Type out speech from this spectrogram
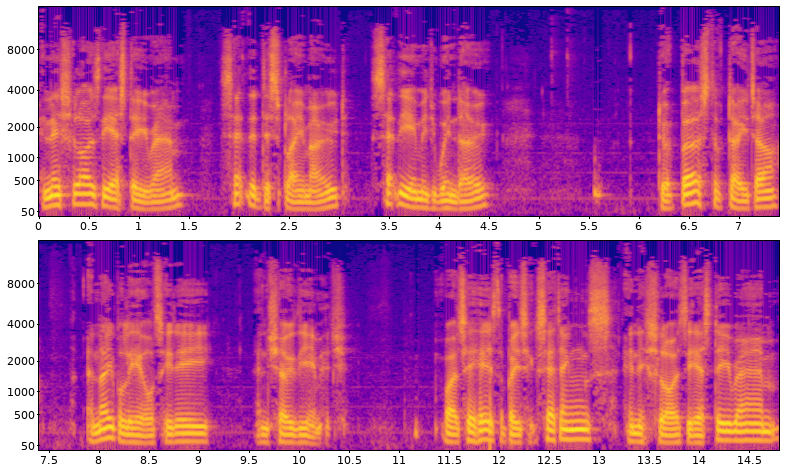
Initialize the SD RAM, set the display mode, set the image window, do a burst of data, enable the LCD, and show the image. Right, so here's the basic settings. Initialize the SD RAM.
